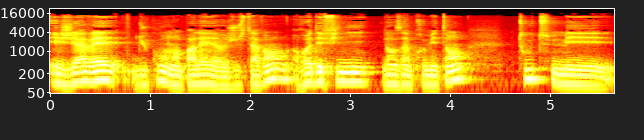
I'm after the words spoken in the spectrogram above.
et j'avais, du coup, on en parlait euh, juste avant, redéfini dans un premier temps toutes mes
